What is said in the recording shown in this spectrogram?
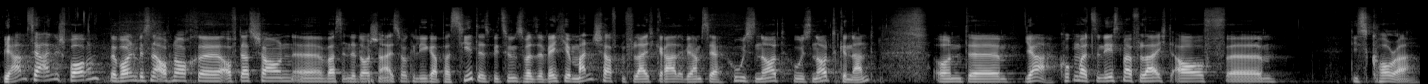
Wir haben es ja angesprochen. Wir wollen ein bisschen auch noch äh, auf das schauen, äh, was in der deutschen Eishockeyliga passiert ist, beziehungsweise welche Mannschaften vielleicht gerade, wir haben es ja Who's Not, Who's Not genannt. Und äh, ja, gucken wir zunächst mal vielleicht auf ähm, die Scorer.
